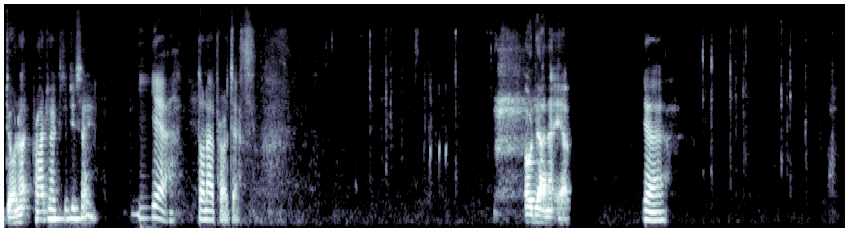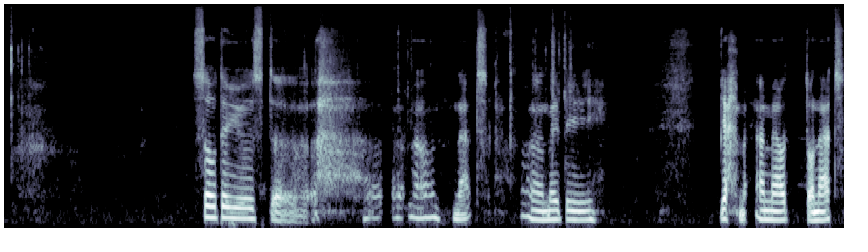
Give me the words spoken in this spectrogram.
Donut projects, did you say? Yeah, donut projects. Oh, donut, yet. Yeah. So they use the uh, uh, net, uh, maybe, yeah, ML.net.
